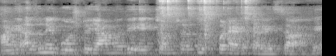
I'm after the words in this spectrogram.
आणि अजून एक गोष्ट यामध्ये एक चमचा तूप पण ऍड करायचं आहे.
